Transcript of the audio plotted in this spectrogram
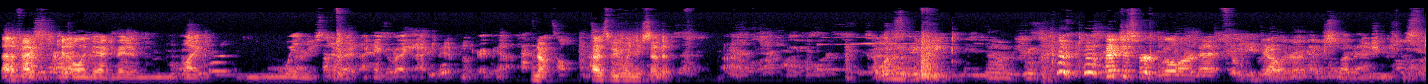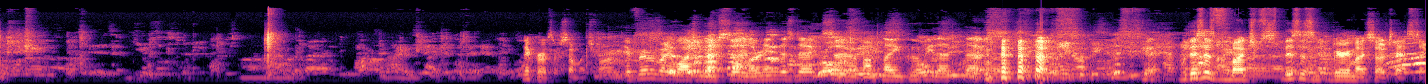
that effect can only be activated like when you send it, right? I can't go back and activate it from the grave, can I? No, has to be when you send it. I wasn't beginning. I just heard Will Arnett from you go. Just by banishing. Nekroz are so much fun. If for everybody watching, I'm still learning this deck, so if I'm playing poopy, that that's this is much. This is very much so testing,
